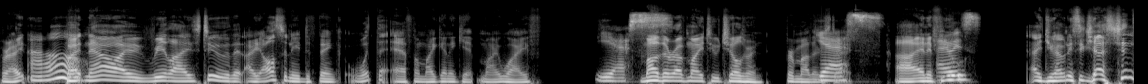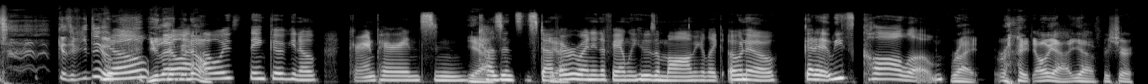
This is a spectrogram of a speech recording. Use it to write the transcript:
Right. Oh. But now I realize too that I also need to think, what the f am I going to get my wife, yes. mother of my two children, for Mother's Day? Yes. Uh, and if I you, always, uh, do you have any suggestions? Because if you do, no, you let no, me know. I always think of, you know, grandparents and Yeah. cousins and stuff. Yeah. Everyone in the family who's a mom, you're like, oh no, gotta at least call them. Right, right. Oh yeah, yeah, for sure.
